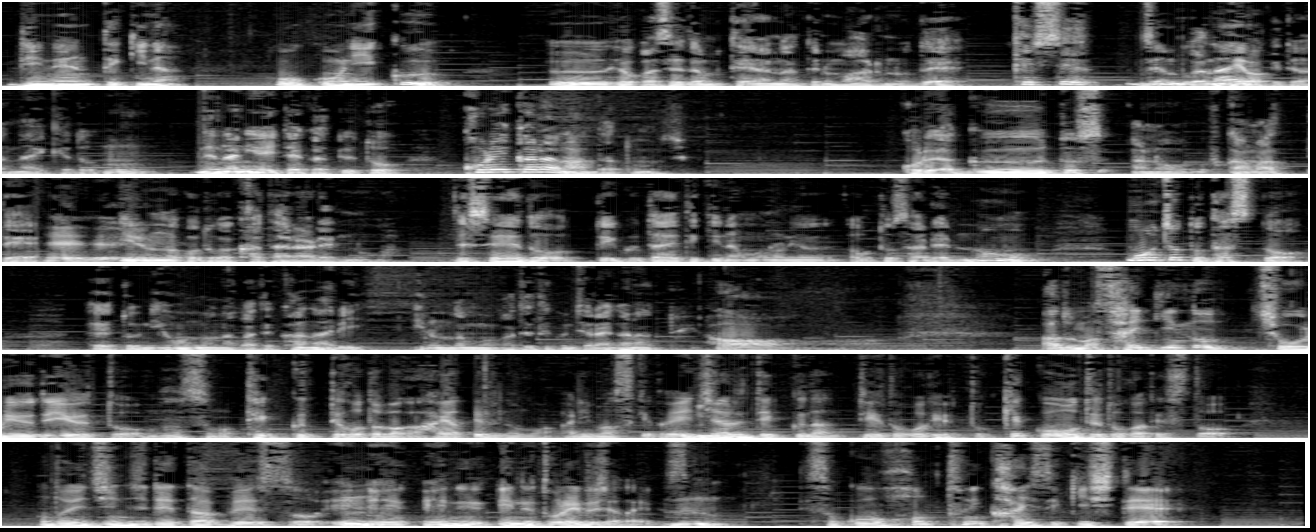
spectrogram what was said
理念的な方向に行くう評価制度の提案なんていうのもあるので、決して全部がないわけではないけど、うん。で、何が言いたいかというと、これからなんだと思うんですよ。これがぐーっとすあの深まって、ええいろんなことが語られるのが。で、制度っていう具体的なものに落とされるのも、もうちょっと経つと、えっ、と、日本の中でかなりいろんなものが出てくるんじゃないかなという。はあ。あと、まあ、最近の潮流で言うと、まあ、そのテックって言葉が流行ってるのもありますけど、HR テックなんていうところで言うと、結構大手とかですと、本当に人事データベースを、ん N, N 取れるじゃないですか。うんそこを本当に解析して、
